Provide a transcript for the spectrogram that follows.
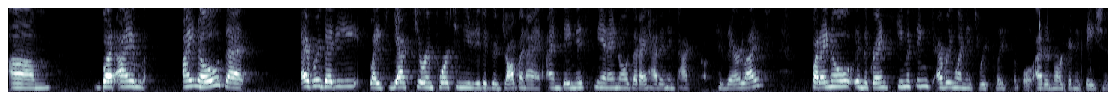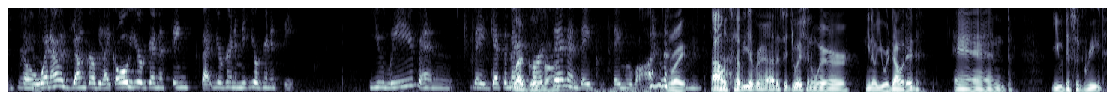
Um, but I'm I know that everybody like yes you're important you did a good job and I and they miss me and I know that I had an impact to their life. But I know in the grand scheme of things, everyone is replaceable at an organization. So Right. when I was younger, I'd be like, "Oh, you're gonna think that you're gonna meet, you're gonna see." you leave and they get the next person on. and they they move on. Right. Mm-hmm. Alex, have you ever had a situation where, you know, you were doubted and you disagreed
